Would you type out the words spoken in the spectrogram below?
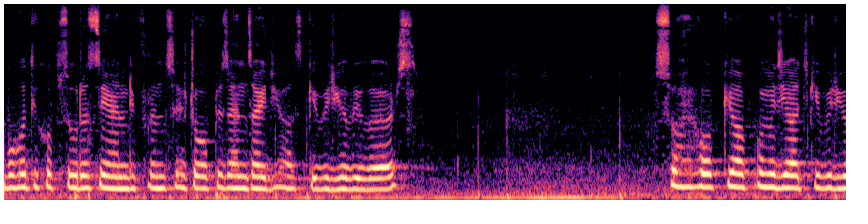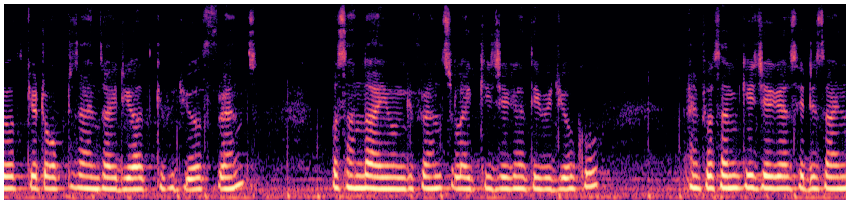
बहुत ही खूबसूरत से एंड डिफरेंट से टॉप डिज़ाइन आइडियाज़ के video viewers so I hope कि आपको मेरी आज की वीडियो के टॉप डिज़ाइन आइडियाज़ की वीडियो फ्रेंड्स पसंद आई होंगी. फ्रेंड्स लाइक कीजिएगा थी वीडियो को एंड पसंद कीजिएगा ऐसे डिज़ाइन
